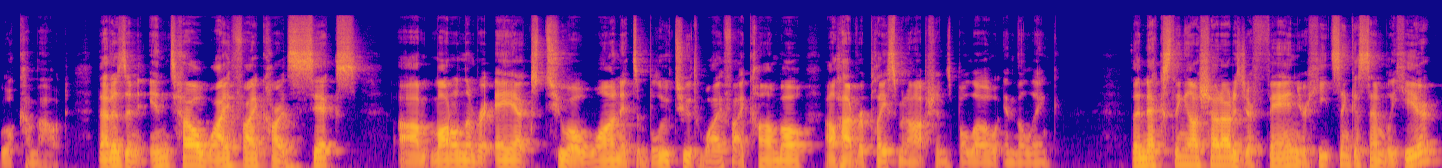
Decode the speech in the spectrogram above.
will come out. That is an Intel Wi-Fi card 6, um, model number AX201. It's a Bluetooth Wi-Fi combo. I'll have replacement options below in the link. The next thing I'll shout out is your fan, your heatsink assembly here.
